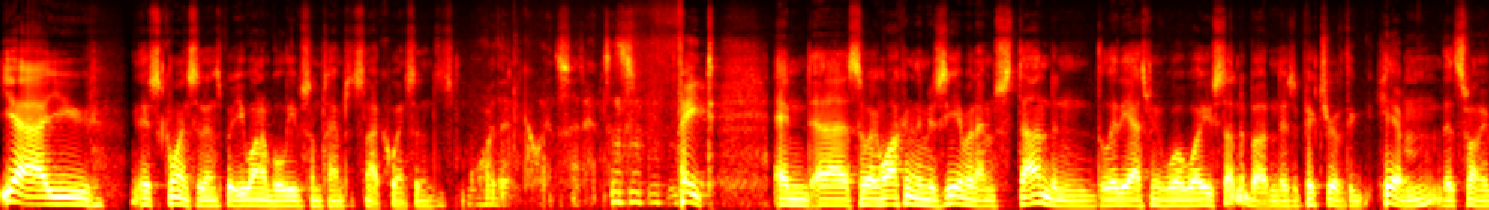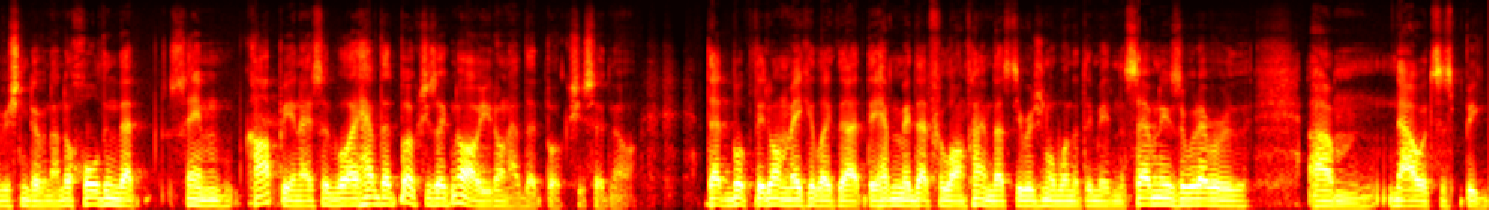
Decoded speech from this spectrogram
yeah, you, it's coincidence, but you want to believe sometimes it's not coincidence. It's more than coincidence. It's fate. And uh, so I walk into the museum and I'm stunned, and the lady asked me, "Well, what are you stunned about?" And there's a picture of the him, that's Swami Vishnudevananda, holding that same copy. And I said, "Well, I have that book." She's like, "No, you don't have that book." She said, "No." That book, they don't make it like that. They haven't made that for a long time. That's the original one that they made in the 70s or whatever. Um, now it's this big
